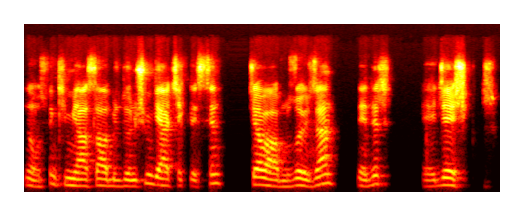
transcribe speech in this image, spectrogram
ne olsun kimyasal bir dönüşüm gerçekleşsin. Cevabımız o yüzden nedir? E, C şıkkıdır.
